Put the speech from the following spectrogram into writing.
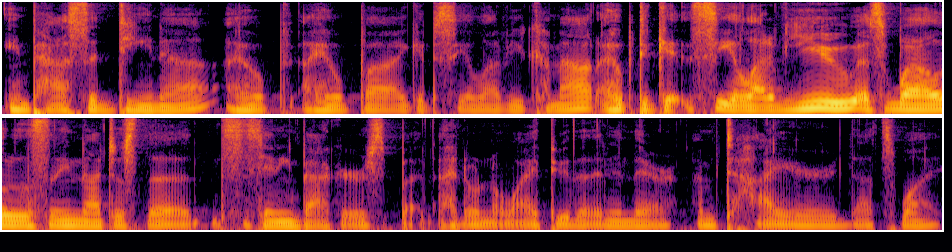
in Pasadena. I hope I hope uh, I get to see a lot of you come out. I hope to get see a lot of you as well listening, not just the sustaining backers. But I don't know why I threw that in there. I'm tired. That's why.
